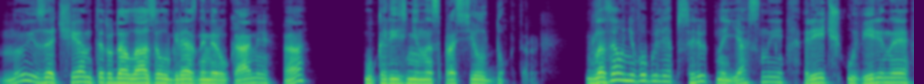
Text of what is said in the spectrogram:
«Ну и зачем ты туда лазал грязными руками, а?» — укоризненно спросил доктор. Глаза у него были абсолютно ясные, речь уверенная,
